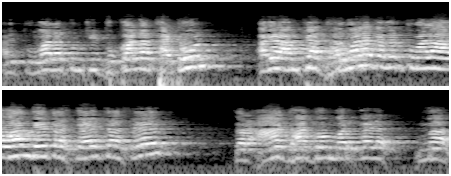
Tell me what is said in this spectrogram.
आणि तुम्हाला तुमची दुकानं थाटून अगर आमच्या धर्मालाच अगर तुम्हाला आव्हान देत अस- द्यायचं असेल तर आज हा जो मरकड म-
